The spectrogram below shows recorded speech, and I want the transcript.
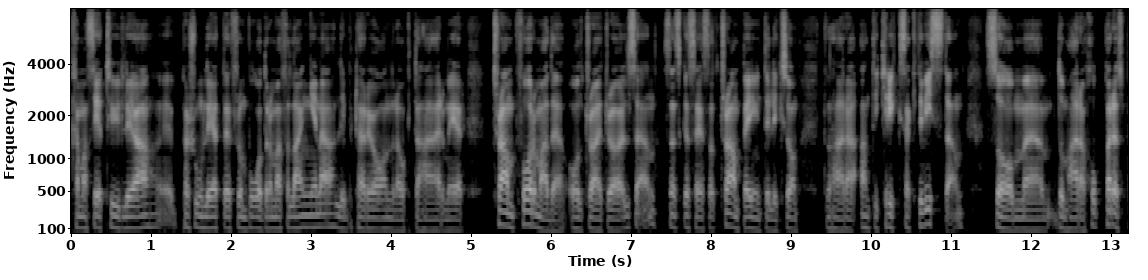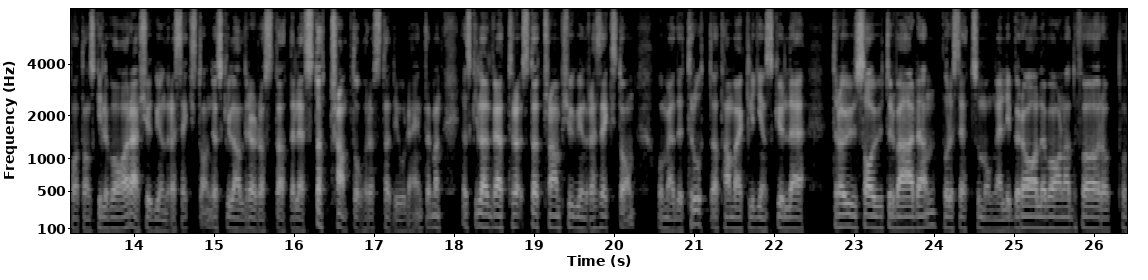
kan man se tydliga eh, personligheter från båda de här falangerna, libertarianerna och den här mer Trump-formade alt-right-rörelsen. Sen ska sägas att Trump är ju inte liksom den här antikrigsaktivisten som de här hoppades på att han skulle vara 2016. Jag skulle aldrig ha röstat, eller stött Trump då, röstade gjorde jag inte, men jag skulle aldrig ha stött Trump 2016 om jag hade trott att han verkligen skulle dra USA ut ur världen på det sätt som många liberaler varnade för och på,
